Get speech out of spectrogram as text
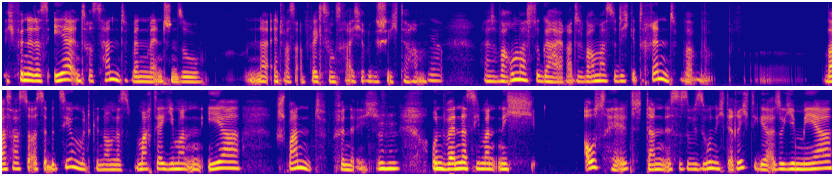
Ich finde das eher interessant, wenn Menschen so eine etwas abwechslungsreichere Geschichte haben. Ja. Also warum hast du geheiratet? Warum hast du dich getrennt? Was hast du aus der Beziehung mitgenommen? Das macht ja jemanden eher spannend, finde ich. Mhm. Und wenn das jemand nicht aushält, dann ist es sowieso nicht der richtige. Also je mehr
